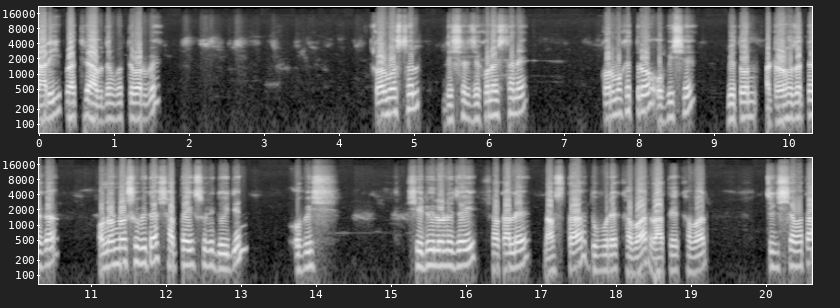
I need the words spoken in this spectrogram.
নারী প্রার্থীরা আবেদন করতে পারবে। কর্মস্থল দেশের যে কোনো স্থানে। কর্মক্ষেত্র, অফিসে বেতন আঠারো হাজার টাকা। অন্যান্য সুবিধা, সাপ্তাহিক ছুটি দুই দিন। অফিস শিডিউল অনুযায়ী সকালে নাস্তা, দুপুরে খাবার, রাতে খাবার, চিকিৎসা ভাতা,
